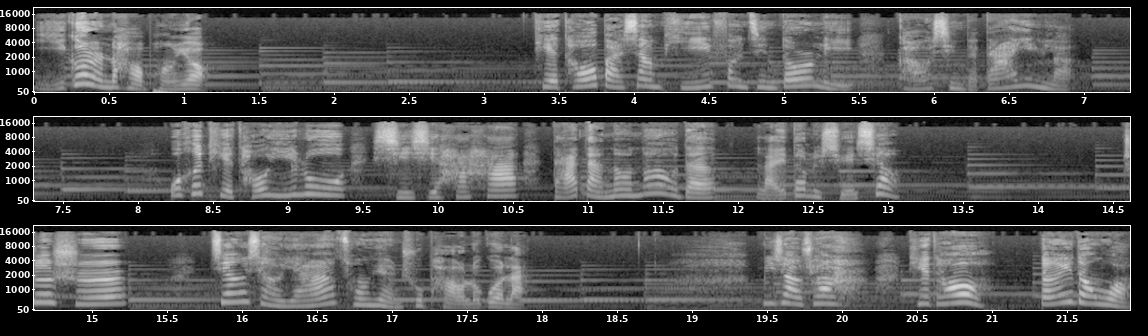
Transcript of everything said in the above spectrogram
一个人的好朋友。铁头把橡皮放进兜里，高兴地答应了。我和铁头一路嘻嘻哈哈、打打闹闹的来到了学校。这时，姜小牙从远处跑了过来。米小圈，铁头，等一等我。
